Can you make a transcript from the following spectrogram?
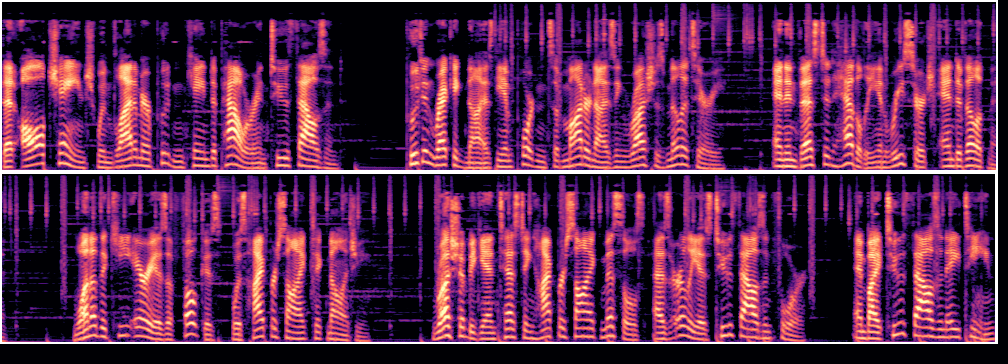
That all changed when Vladimir Putin came to power in 2000. Putin recognized the importance of modernizing Russia's military and invested heavily in research and development. One of the key areas of focus was hypersonic technology. Russia began testing hypersonic missiles as early as 2004, and by 2018,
